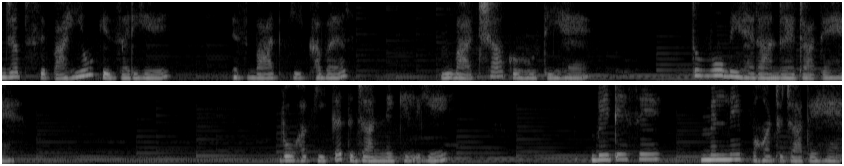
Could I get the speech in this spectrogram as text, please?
जब सिपाहियों के ज़रिए इस बात की खबर बादशाह को होती है तो वो भी हैरान रह जाते हैं। वो हकीकत जानने के लिए बेटे से मिलने पहुँच जाते हैं।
